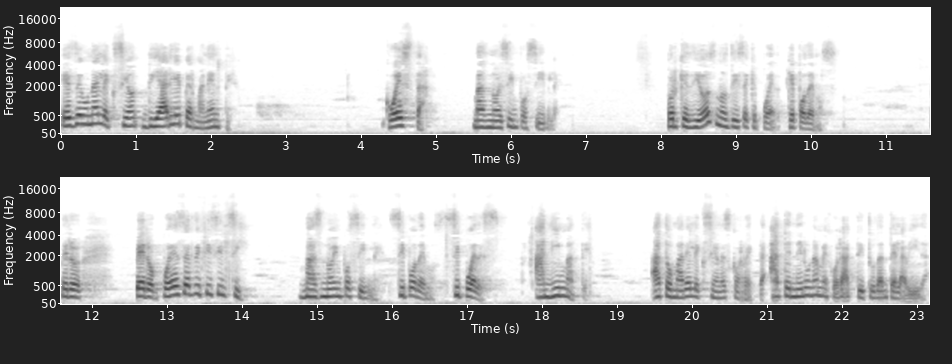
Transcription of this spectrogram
es de una elección diaria y permanente. Cuesta, mas no es imposible. Porque Dios nos dice que, puede, que podemos. Pero, pero puede ser difícil, sí, mas no imposible. Sí podemos, sí puedes. Anímate a tomar elecciones correctas, a tener una mejor actitud ante la vida.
